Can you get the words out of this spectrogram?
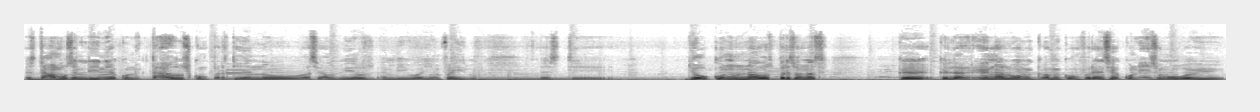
estábamos en línea, conectados, compartiendo, hacíamos videos en vivo ahí en Facebook. Este, yo con una o dos personas que, que, le agreguen algo a mi, conferencia, con eso me voy,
